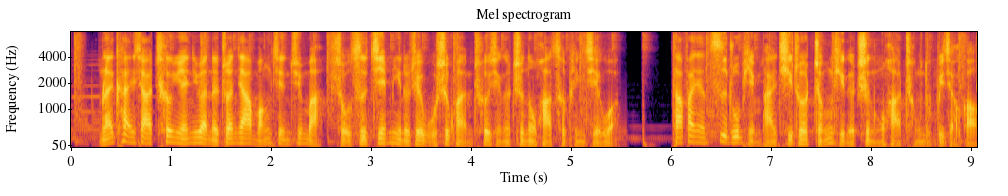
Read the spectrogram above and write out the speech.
我们来看一下车研究院的专家王建军吧，首次揭秘了这五十款车型的智能化测评结果。他发现自主品牌汽车整体的智能化程度比较高，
